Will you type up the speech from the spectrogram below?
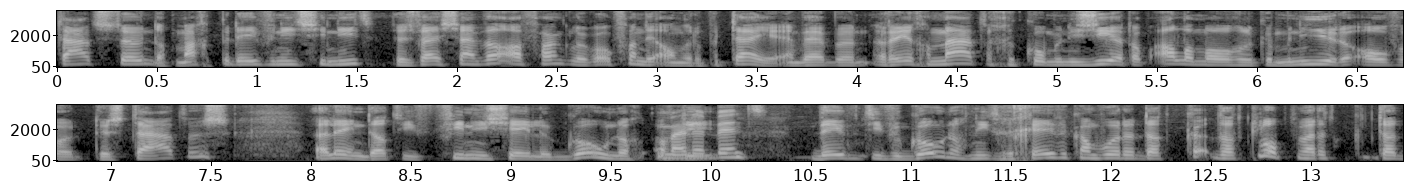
staatssteun, dat mag per definitie niet. Dus wij zijn wel afhankelijk ook van die andere partijen. En we hebben regelmatig gecommuniceerd op alle mogelijke manieren over de status. Alleen dat die financiële go nog... Maar die bent... definitieve go nog niet gegeven kan worden, dat, dat klopt. Maar dat, dat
